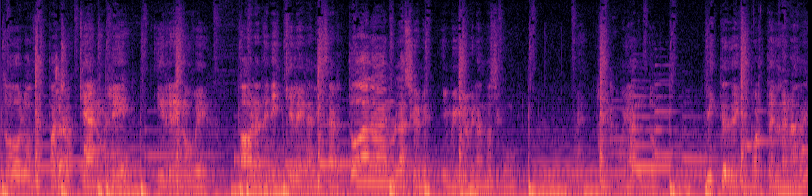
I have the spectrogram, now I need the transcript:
Todos los despachos que anulé y renové. Ahora tenéis que legalizar todas las anulaciones. Y me quedo mirando así como, me estáis weando. ¿Viste de qué porté en la nave?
